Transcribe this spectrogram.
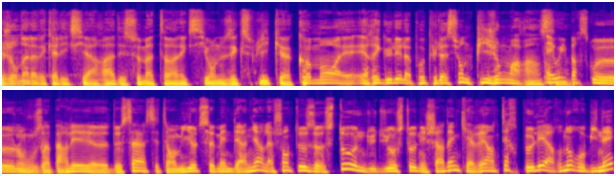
Le journal avec Alexis Arad et ce matin, Alexis, on nous explique comment est régulée la population de pigeons à Reims. Et eh oui, parce que l'on vous a parlé euh, de ça, c'était en milieu de semaine dernière, la chanteuse Stone du duo Stone et Chardin qui avait interpellé Arnaud Robinet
